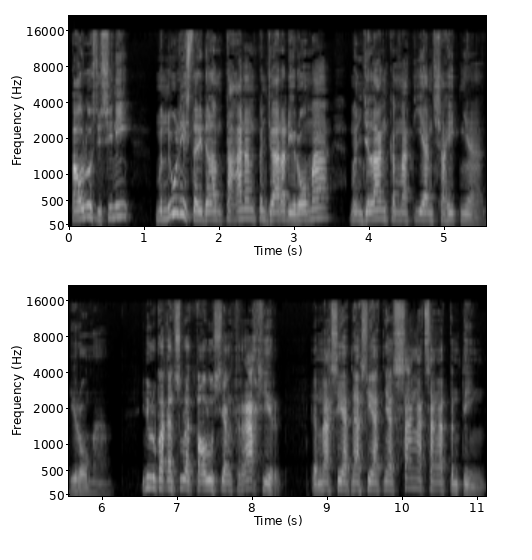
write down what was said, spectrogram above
Paulus di sini menulis dari dalam tahanan penjara di Roma menjelang kematian syahidnya di Roma. Ini merupakan surat Paulus yang terakhir dan nasihat-nasihatnya sangat-sangat penting.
